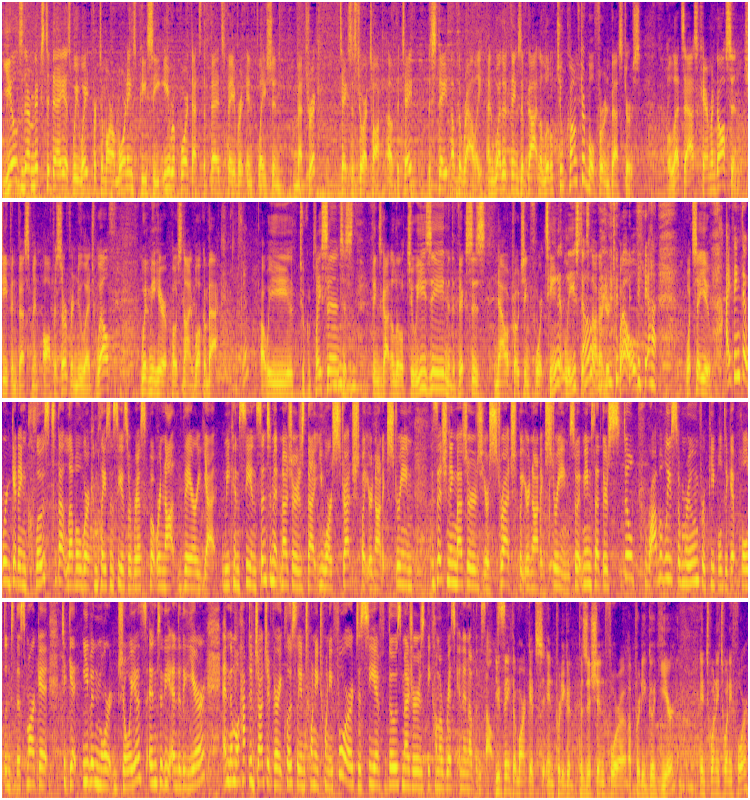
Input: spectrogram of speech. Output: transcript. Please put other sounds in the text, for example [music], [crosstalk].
Yields their mix today as we wait for tomorrow morning's PCE report. That's the Fed's favorite inflation metric. Takes us to our talk of the tape, the state of the rally, and whether things have gotten a little too comfortable for investors. Well, let's ask Cameron Dawson, Chief Investment Officer for NewEdge Wealth, with me here at Post 9. Welcome back. Are we too complacent? Has [laughs] things gotten a little too easy? I mean, the VIX is now approaching 14 at least. It's Oh. not under 12. [laughs] Yeah. What say you? I think that we're getting close to that level where complacency is a risk, but we're not there yet. We can see in sentiment measures that you are stretched, but you're not extreme. Positioning measures, you're stretched, but you're not extreme. So it means that there's still probably some room for people to get pulled into this market, to get even more joyous into the end of the year. And then we'll have to judge it very closely in 2024 to see if those measures become a risk in and of themselves. You think the market's in pretty good position for a, a pretty good year in 2024?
